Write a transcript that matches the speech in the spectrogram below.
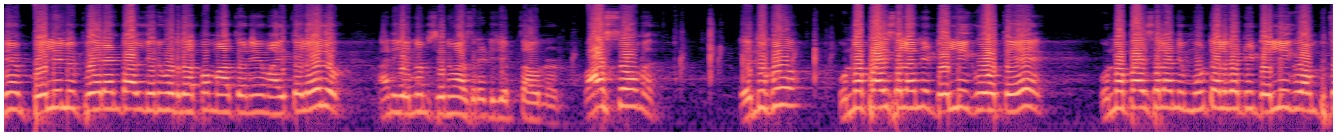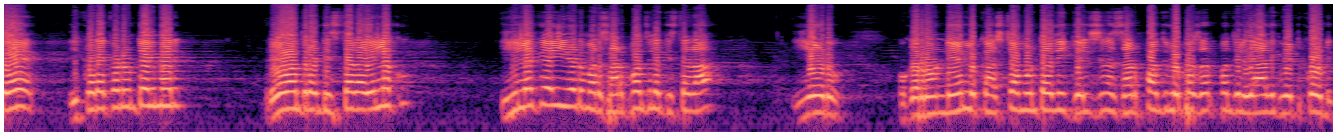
మేము పెళ్ళిళ్ళు పేరెంటాలు తిరుగుడు తప్ప మాతోనేం అయితలేదు అని ఎన్ఎం శ్రీనివాసరెడ్డి చెప్తా ఉన్నాడు. వాస్తవం అది. ఎందుకు? ఉన్న పైసలన్నీ ఢిల్లీకి పోతే ఉన్న పైసలన్నీ మూటలు కట్టి ఢిల్లీకి పంపితే ఇక్కడెక్కడ ఉంటాయి మరి? రేవంత్ రెడ్డి ఇస్తాడా వీళ్ళకు వీళ్ళకే ఇయ్యడు మరి సర్పంచులకు ఇస్తాడా? ఇయ్యడు. ఒక రెండేళ్ళు కష్టం ఉంటుంది గెలిచిన సర్పంచులు ఉప సర్పంచులు యాదికి పెట్టుకోండి.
